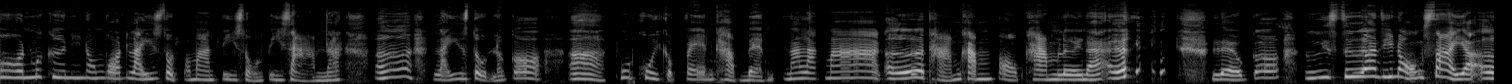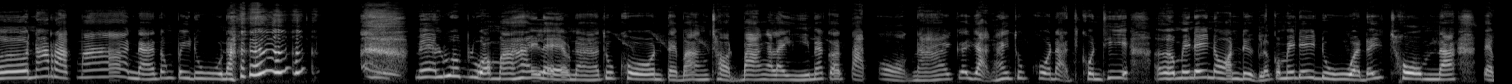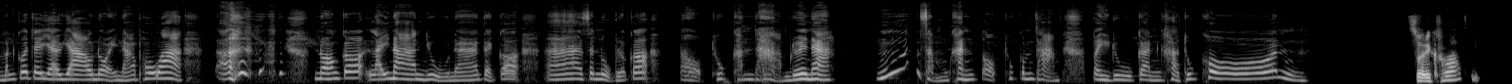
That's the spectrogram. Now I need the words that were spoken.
คนเมื่อคืนนี้น้องบอสไลฟ์สดประมาณตีสองตีสามนะ เออไลฟ์สดแล้วก็อ่าพูดคุยกับแฟนคลับแบบน่ารักมาก เออ ถามคำตอบคำเลยนะ เออแล้วก็เสื้อที่น้องใส่อะ เออ น่ารักมากนะ ต้องไปดูนะ แม่รวบรวมมาให้แล้วนะทุกคนแต่บางช็อตบางอะไรอย่างงี้แม่ก็ตัดออกนะ ก็อยากให้ทุกคนอะคนที่เออไม่ได้นอนดึกแล้วก็ไม่ได้ดูอะได้ชมนะ แต่มันก็จะยาวๆหน่อยนะ เพราะว่า น้องก็ไลฟ์นานอยู่นะ แต่ก็อาสนุกแล้วก็ตอบทุกคำถามด้วยนะอืมสำคัญตอบทุกคำถามไปดูกันค่ะทุกคน สวัสดีครับ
